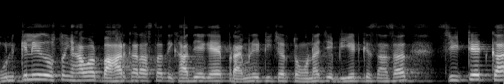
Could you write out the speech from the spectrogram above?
उनके लिए दोस्तों यहाँ पर बाहर का रास्ता दिखा दिया गया है। प्राइमरी टीचर तो होना चाहिए बी के साथ साथ सीटेट का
